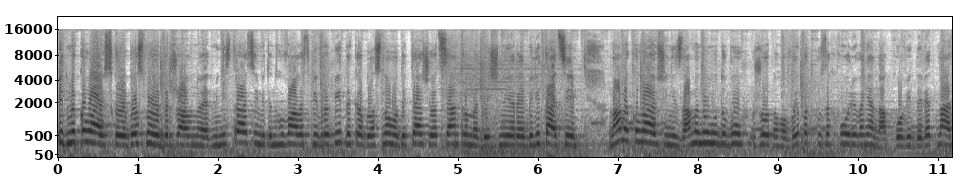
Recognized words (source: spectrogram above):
Під Миколаївською обласною державною адміністрацією мітингували співробітники обласного дитячого центру медичної реабілітації. На Миколаївщині за минулу добу жодного випадку захворювання на COVID-19.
